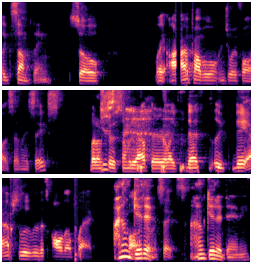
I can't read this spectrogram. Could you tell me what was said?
like something. So like I probably won't enjoy Fallout 76, but I'm sure somebody out there like that like they absolutely that's all they'll play. I don't Fallout get it. 76. I don't get it, Danny.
